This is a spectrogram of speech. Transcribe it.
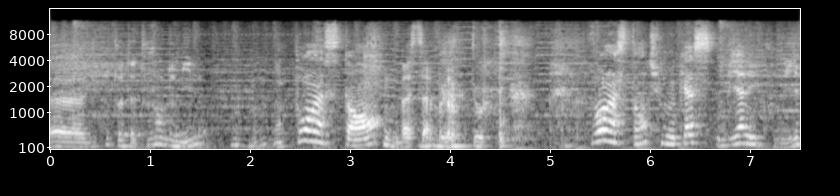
Euh, du coup, toi, t'as toujours 2000. Donc pour l'instant, bah ça bloque tout. pour l'instant, tu me casses bien les couilles.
